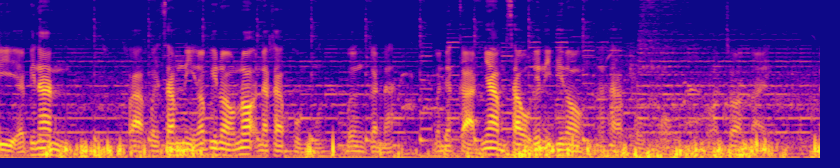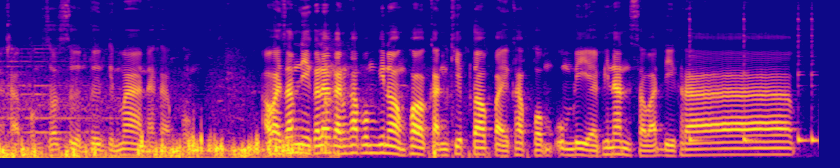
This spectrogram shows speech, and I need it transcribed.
ดีอภินันฝากไปซ้ำนี่เนาะพี่น้องเนาะนะครับ ผมเบิ่งกันนะบรรยากาศย่ามเศร้าด้วยนี่พี่น้องนะครับผมร้อนจอนไหลนะครับ ผมสดชื่นตื่นขึ้นมานะครับ ผมเอาไว้ซ้ำนี้ก็แล้วกันครับ ผมพี่น้องพ่อกันคลิปต่อไปครับ ผมอุ้มดีอภินันสวัสดีครับ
